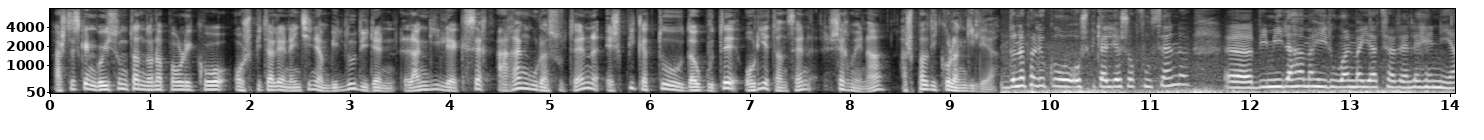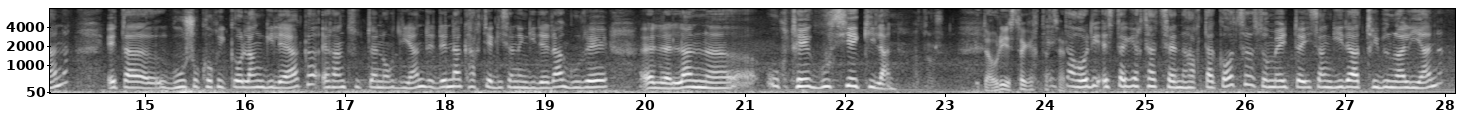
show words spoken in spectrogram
Astezken goizuntan Dona Pauliko ospitalean aintzinean bildu diren langileek zer arrangura zuten espikatu daukute horietan zen Germena, aspaldiko langilea. Dona Pauliko ospitalea sortu zen, uh, 2000 hamahiruan maiatzaren lehenian, eta gu sokorriko langileak erantzuten ordian, de denak hartiak izanen gidera gure uh, lan uh, urte guziek ilan. Eta hori ez da gertatzen? Eta hori ez da gertatzen hartakotz, zomeit izan gira tribunalian, Eh,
